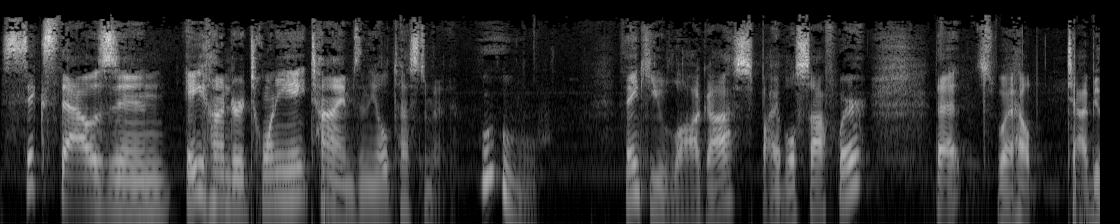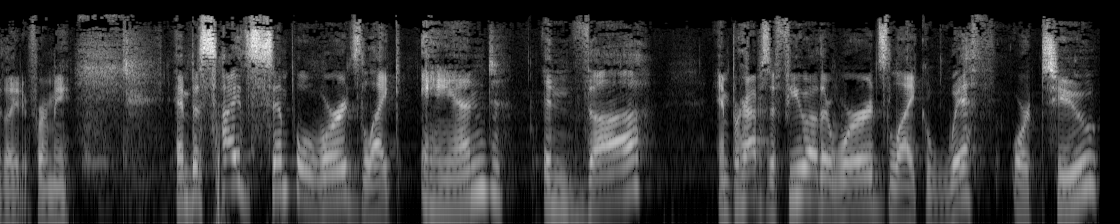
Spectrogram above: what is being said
6,828 times in the Old Testament. Ooh. Thank you, Logos Bible software. That's what helped tabulate it for me. And besides simple words like and and the, and perhaps a few other words like with or to,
